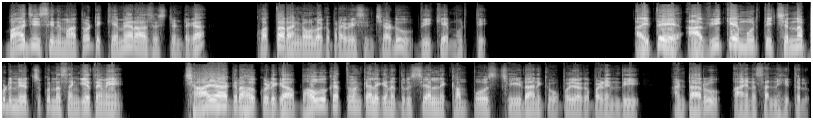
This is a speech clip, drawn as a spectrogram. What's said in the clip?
బాజీ సినిమాతోటి కెమెరా అసిస్టెంట్గా కొత్త రంగంలోకి ప్రవేశించాడు వికే మూర్తి. అయితే ఆ వికే మూర్తి చిన్నప్పుడు నేర్చుకున్న సంగీతమే ఛాయాగ్రాహకుడిగా భావుకత్వం కలిగిన దృశ్యాల్ని కంపోజ్ చేయడానికి ఉపయోగపడింది అంటారు ఆయన సన్నిహితులు.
